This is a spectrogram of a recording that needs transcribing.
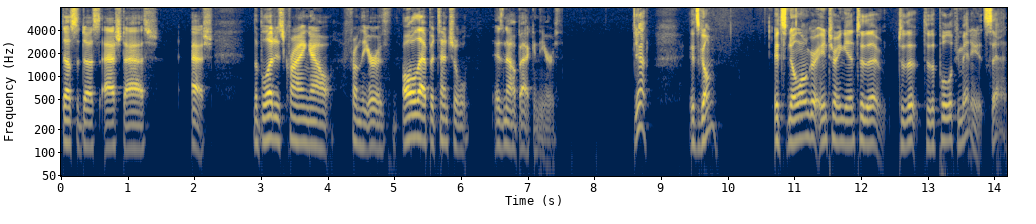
dust to dust, ash to ash, ash. The blood is crying out from the earth. All that potential is now back in the earth. Yeah, it's gone. It's no longer entering into the to the to the pool of humanity. It's sad.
